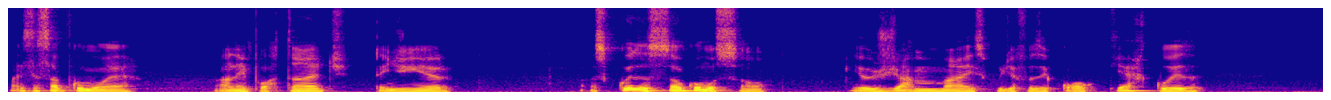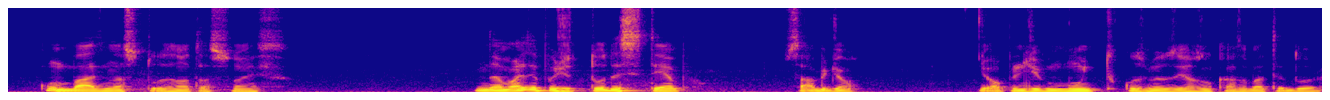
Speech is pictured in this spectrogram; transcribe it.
Mas você sabe como é. Allen é importante, tem dinheiro. As coisas são como são. Eu jamais podia fazer qualquer coisa com base nas tuas anotações. Ainda mais depois de todo esse tempo. Sabe, John? Eu aprendi muito com os meus erros no caso da batedora.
